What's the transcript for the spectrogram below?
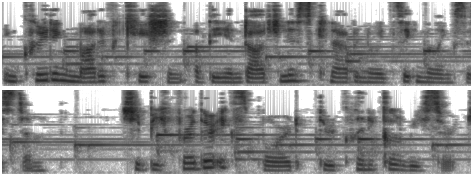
including modification of the endogenous cannabinoid signaling system, should be further explored through clinical research.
